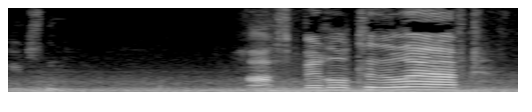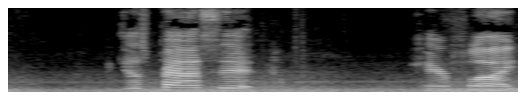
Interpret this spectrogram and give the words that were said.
Here's the hospital to the left. We just passed it. Care flight.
